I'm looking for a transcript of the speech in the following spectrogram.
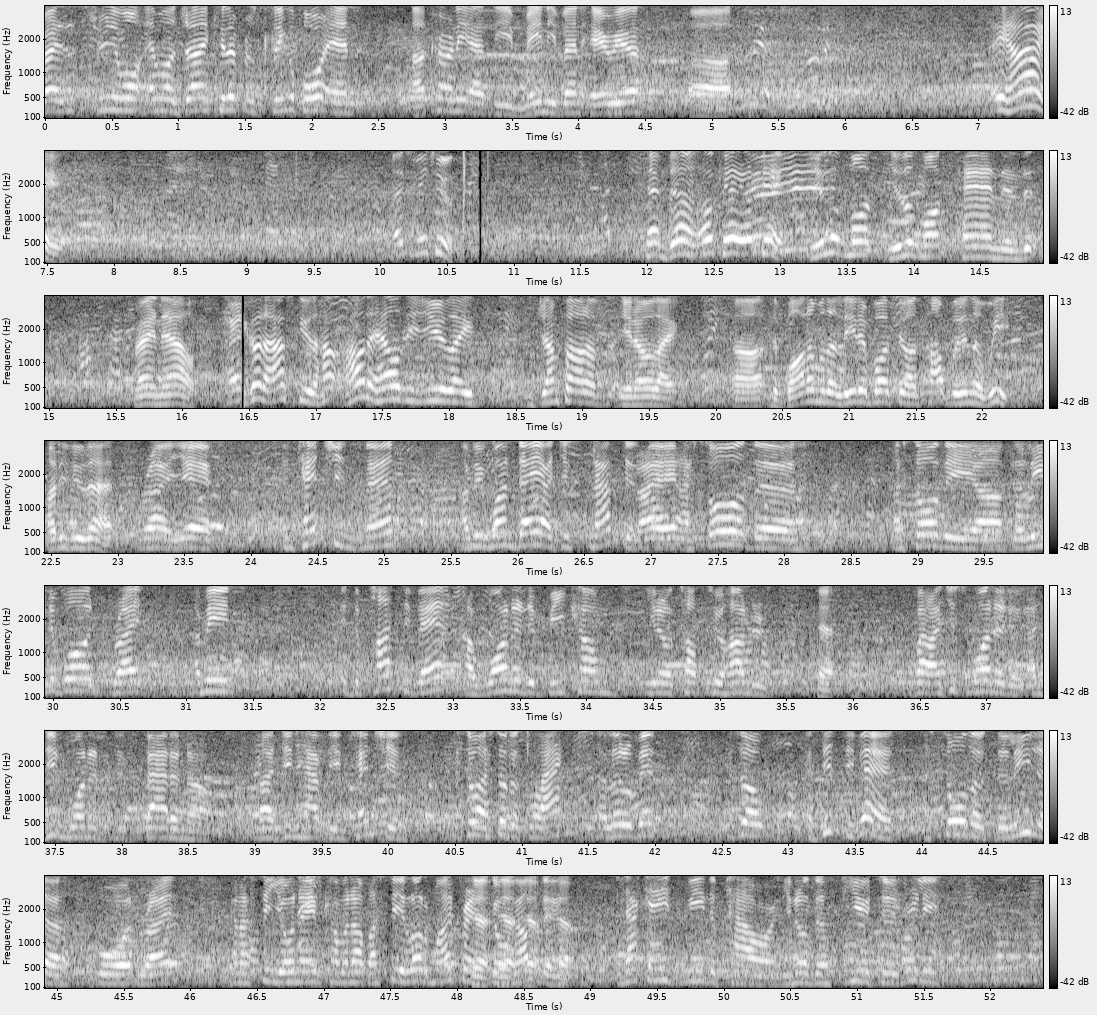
Alright, this is Julian Wong MLM Giant Killer from Singapore and uh, currently at the main event area. Uh, hey, hi! Nice to meet you. Tam Dang. Okay, okay. You look more. You look more tan in right now. I gotta ask you, how, how the hell did you like jump out of you know like uh, the bottom of the leaderboard to on top within a week? How do you do that? Right. Yeah. Intentions, man. I mean, one day I just snapped it. I, I saw the I saw the uh, the leaderboard, right? I mean, in the past event, I wanted to become, you know, top 200. Yeah. But I just wanted it. I didn't want it bad enough. I didn't have the intention. And so I sort of slacked a little bit. And so at this event, I saw the, the leaderboard, right? And I see your name coming up. I see a lot of my friends Yeah, going yeah, up yeah, there. yeah. And that gave me the power, you know, the few to really,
